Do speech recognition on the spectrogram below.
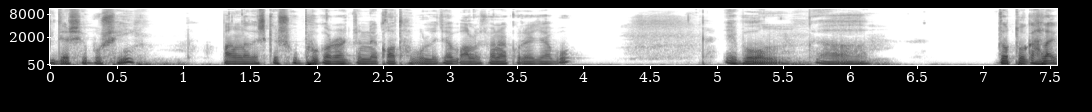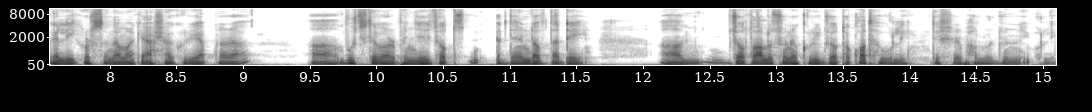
বিদেশে বসেই। বাংলাদেশকে সভ্য করার জন্য কথা বলে যাব, আলোচনা করে যাব। এবং যত গালাগালি করছেন আমাকে আশা করি আপনারা বুঝতে পারবেন যে যত at the end of the day যত আলোচনা করি, যত কথা বলি, দেশের ভালোর জন্যই বলি।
